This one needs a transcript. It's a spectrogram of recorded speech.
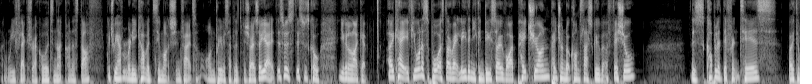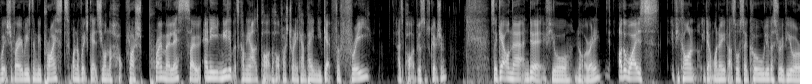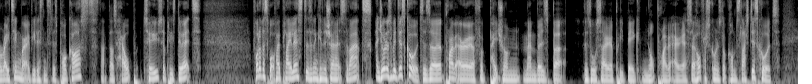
like Rephlex Records and that kind of stuff, which we haven't really covered too much, in fact, on previous episodes of the show. So yeah, this was this was cool. You're gonna like it. Okay, if you want to support us directly, then you can do so via Patreon, patreon.com slash scuba official. There's a couple of different tiers, both of which are very reasonably priced, one of which gets you on the Hotflush promo list. So any music that's coming out as part of the Hotflush 20 campaign, you get for free as part of your subscription. So get on there and do it if you're not already. Otherwise, if you can't, you don't want to, that's also cool. Leave us a review or a rating wherever you listen to this podcast. That does help too. So please do it. Follow the Spotify playlist. There's a link in the show notes to that. And join us on the Discord. There's a private area for Patreon members, but there's also a pretty big not private area. So hotflushrecordings.com slash Discord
